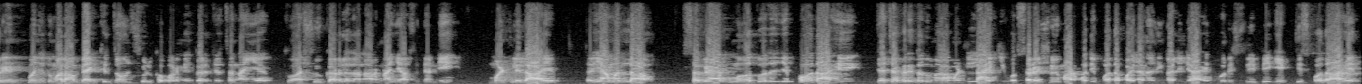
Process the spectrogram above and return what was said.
प्रिंट म्हणजे तुम्हाला बँकेत जाऊन शुल्क भरणे गरजेचं नाहीये किंवा स्वीकारलं जाणार नाही असं त्यांनी म्हटलेलं आहे. तर यामधलं सगळ्यात महत्वाचं जे पद आहे ज्याच्याकरिता तुम्हाला म्हटलेलं आहे की सरळसेवी मार्फत ही पदं पहिल्यांदा निघालेली आहेत. वरिष्ठ लिपिक एकतीस पदं आहेत.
